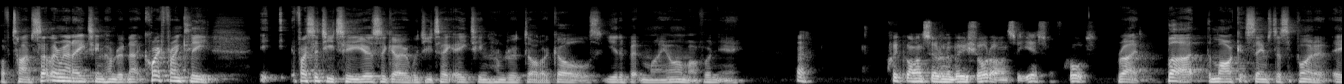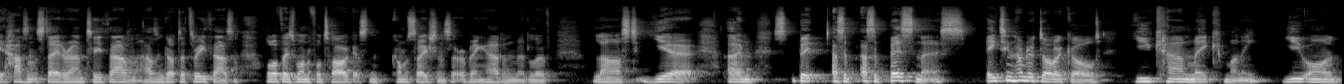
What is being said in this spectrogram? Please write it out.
of time, settling around eighteen hundred now. Quite frankly, if I said to you two years ago, would you take eighteen hundred dollar gold? You'd have bitten my arm off, wouldn't you? Quick answer and a very short answer yes, of course. Right. But the market seems disappointed. It hasn't stayed around 2,000. It hasn't got to 3,000. All of those wonderful targets and conversations that were being had in the middle of last year. Um, but as a, as a business, $1,800 gold, you can make money. You are,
